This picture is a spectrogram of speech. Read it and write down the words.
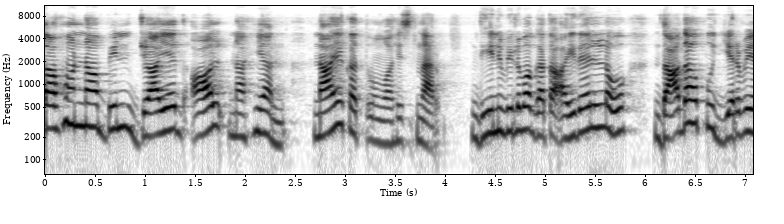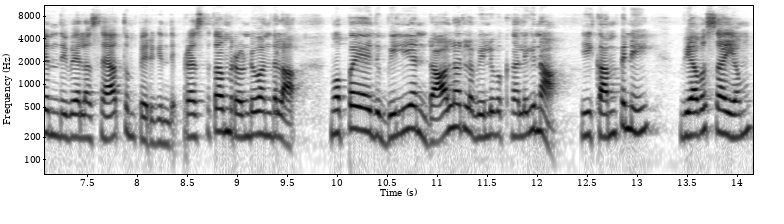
Tahnoun bin Zayed Al Nahyan నాయకత్వం వహిస్తున్నారు. దీని విలువ గత ఐదేళ్ళలో దాదాపు ఇరవై ఎనిమిది వేల శాతం పెరిగింది. ప్రస్తుతం రెండు వందల ముప్పై ఐదు బిలియన్ డాలర్ల విలువ కలిగిన ఈ కంపెనీ వ్యవసాయం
